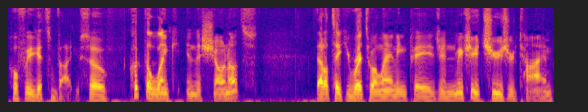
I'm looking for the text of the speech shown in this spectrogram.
hopefully you get some value. So click the link in the show notes. That'll take you right to a landing page, and make sure you choose your time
